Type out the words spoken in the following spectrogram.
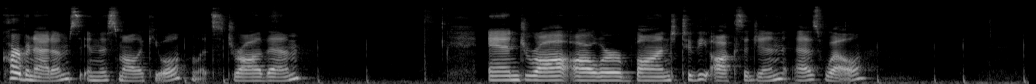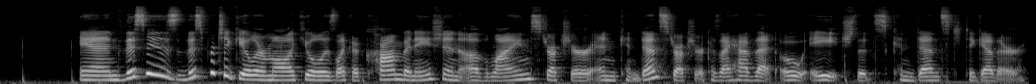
carbon atoms in this molecule. Let's draw them and draw our bond to the oxygen as well. And this is this particular molecule is like a combination of line structure and condensed structure because I have that OH that's condensed together.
